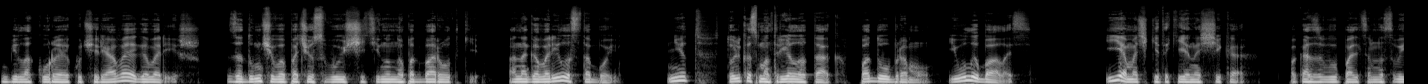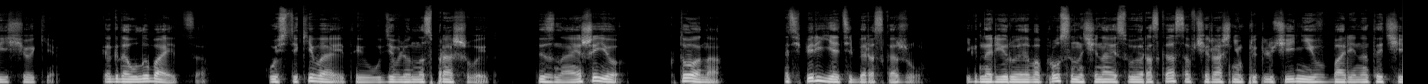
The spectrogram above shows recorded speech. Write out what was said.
Белокурая кучерявая, говоришь? задумчиво почесываю щетину на подбородке. Она говорила с тобой? Нет, только смотрела так, по-доброму, и улыбалась. И ямочки такие на щеках. Показываю пальцем на свои щеки. Когда улыбается. Костя кивает и удивленно спрашивает. Ты знаешь ее? Кто она? А теперь я тебе расскажу. Игнорируя вопросы, начинаю свой рассказ о вчерашнем приключении в баре на ТЧ.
